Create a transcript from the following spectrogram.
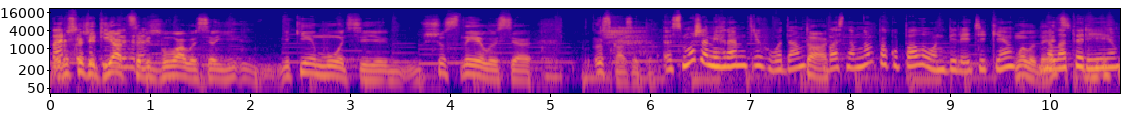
Перший Розкажіть, такий як це виграш. відбувалося? Які емоції? Що снилося? Розказуйте. С мужем играем три года. Так. В основном покупала он билетики Молодец. на лотерею.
